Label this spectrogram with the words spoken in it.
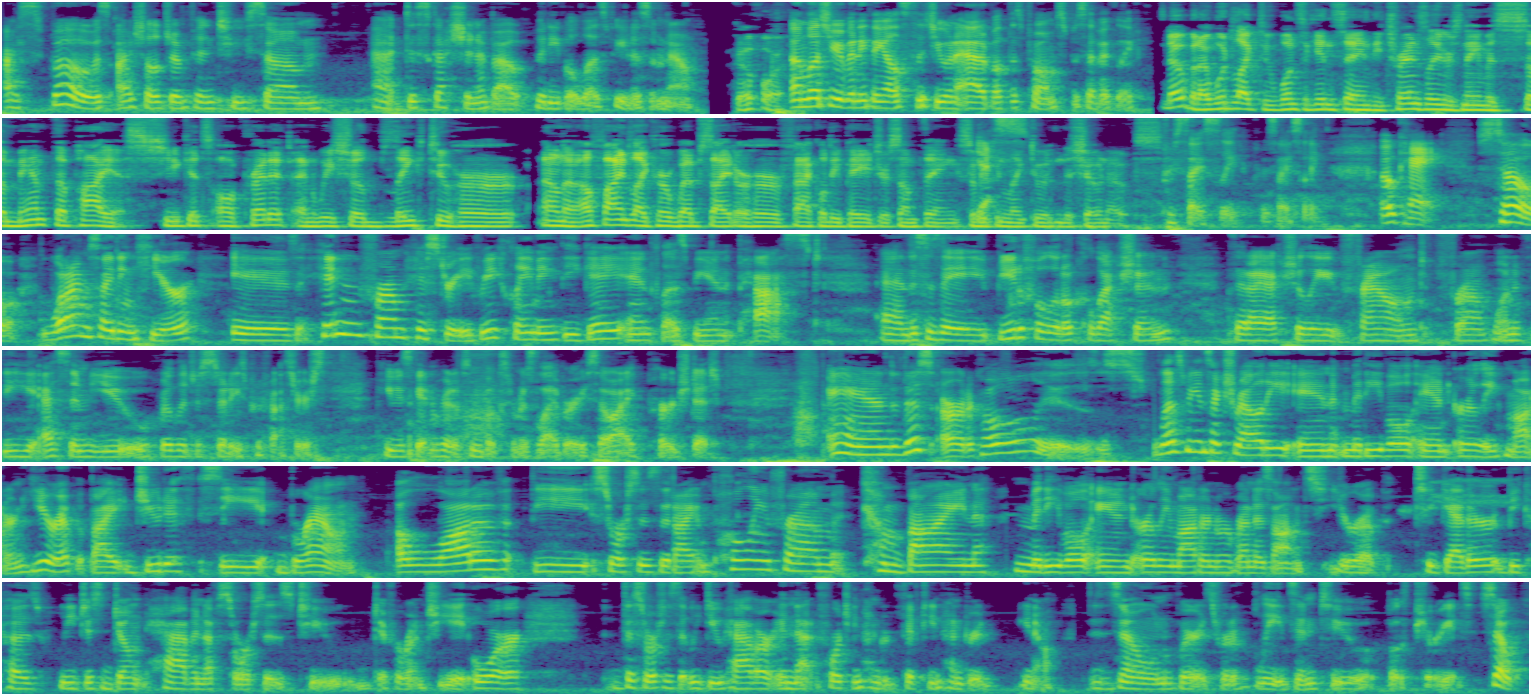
I suppose I shall jump into some uh, discussion about medieval lesbianism now. Go for it. Unless you have anything else that you want to add about this poem specifically. No, but I would like to once again saying the translator's name is Samantha Pius. She gets all credit, and we should link to her. I don't know. I'll find like her website or her faculty page or something, so Yes. we can link to it in the show notes. Precisely, precisely. Okay, so what I'm citing here is Hidden from History Reclaiming the Gay and Lesbian Past. And this is a beautiful little collection that I actually found from one of the SMU religious studies professors. He was getting rid of some books from his library, so I purged it. And this article is Lesbian Sexuality in Medieval and Early Modern Europe by Judith C. Brown. A lot of the sources that I am pulling from combine medieval and early modern or Renaissance Europe together because we just don't have enough sources to differentiate or the sources that we do have are in that 1400 1500 you know zone where it sort of bleeds into both periods so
